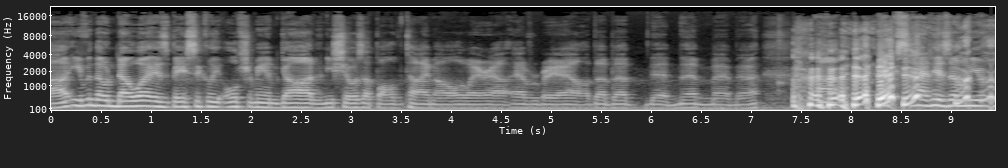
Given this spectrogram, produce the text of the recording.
Uh, even though Noah is basically Ultraman God and he shows up all the time, all the way around, everybody else. Blah, blah, blah. Uh, Max had his own. u-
